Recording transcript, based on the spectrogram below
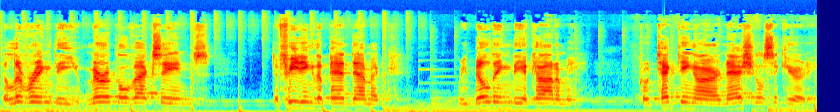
delivering the miracle vaccines, defeating the pandemic rebuilding the economy, protecting our national security,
